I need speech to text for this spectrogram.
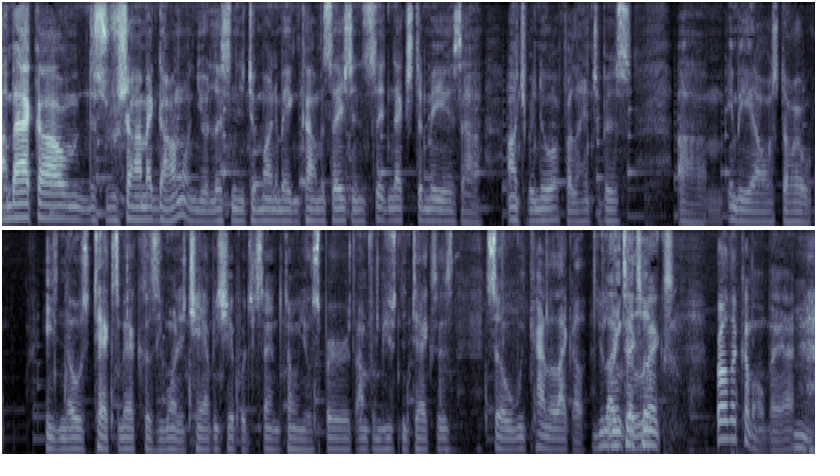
I'm back. Um, this is Rushion McDonald, and you're listening to Money Making Conversations. Sitting next to me is uh, entrepreneur, philanthropist, um, NBA All Star. He knows Tex Mex because he won a championship with the San Antonio Spurs. I'm from Houston, Texas, so we kind of like a You like little- Tex-Mex? brother. Come on, man.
